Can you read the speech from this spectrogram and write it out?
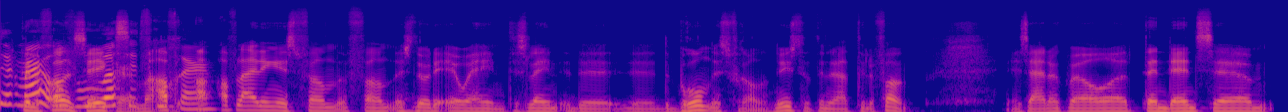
zeg maar? Telefoon, of hoe was dit vroeger? af, afleiding is, van, van, is door de eeuwen heen. Het is alleen de, de, de bron is veranderd. Nu is dat inderdaad telefoon. Er zijn ook wel uh, tendensen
